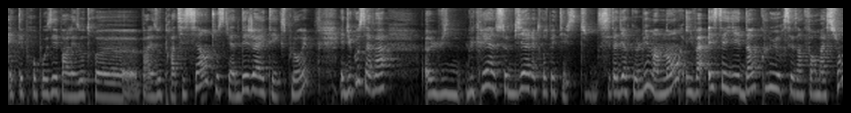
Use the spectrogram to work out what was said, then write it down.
été proposé euh, par les autres praticiens, tout ce qui a déjà été exploré. Et du coup, ça va lui, lui créer ce biais rétrospectif. C'est-à-dire que lui, maintenant, il va essayer d'inclure ces informations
